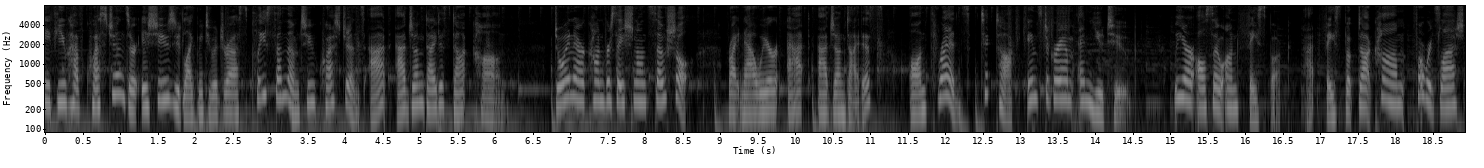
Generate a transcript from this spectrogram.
If you have questions or issues you'd like me to address, please send them to questions at adjunctitis.com. Join our conversation on social. Right now, we're at adjunctitis on Threads, TikTok, Instagram, and YouTube. We are also on Facebook at facebook.com forward slash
